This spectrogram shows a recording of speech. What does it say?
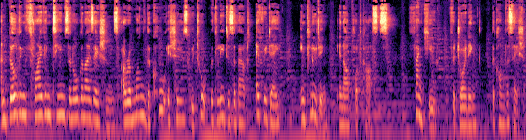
and building thriving teams and organizations are among the core issues we talk with leaders about every day, including in our podcasts. Thank you for joining the conversation.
